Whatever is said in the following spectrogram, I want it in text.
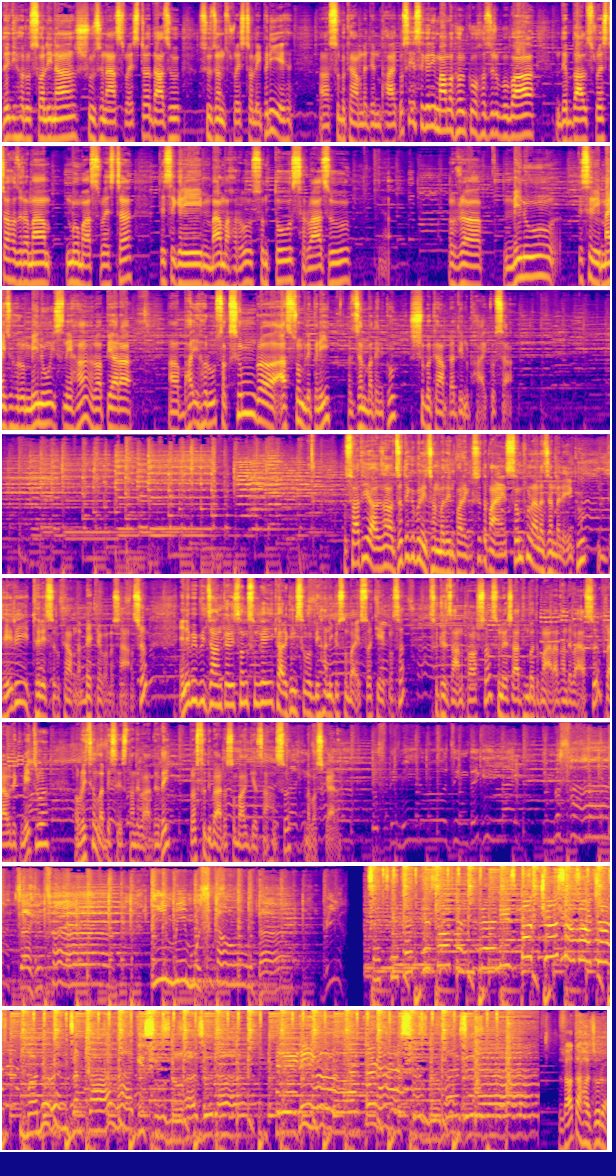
दिदीहरू सलिना सुजना श्रेष्ठ दाजु सुजन श्रेष्ठले पनि शुभकामना दिनुभएको छ। यसै गरी मामा घरको हजुरबुबा देवदाल श्रेष्ठ हजुरआमा मुमा श्रेष्ठ त्यसै गरी मामाहरू सन्तोष राजु र मेनु त्यसरी माइजूहरू मेनु स्नेह र प्यारा भाइहरू सक्षम र आश्रमले पनि जन्मदिनको शुभकामना दिनुभएको छ। साथी आज जतिको पनि जन्मदिन परेको छ तपाईँ सम्पूर्णलाई जन्मदिनको धेरै धेरै शुभकामना व्यक्त गर्न चाहन्छु। विविध जानकारी सँगसँगै कार्यक्रम शुभ बिहानीको समय सकिएको छ। जानुपर्छ। सुनेर साथ तपाईँहरूलाई धन्यवाद छ। प्राविधिक मित्र रिचनलाई विशेष धन्यवाद दिँदै प्रस्तुतिबाट सौभाग्य चाहन्छु नमस्कार तिम्रो साथ चाहिन्छ तिमी मुस्काउँदा मनोरञ्जनका लागि सुन्नु हजुर ल त हजुर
